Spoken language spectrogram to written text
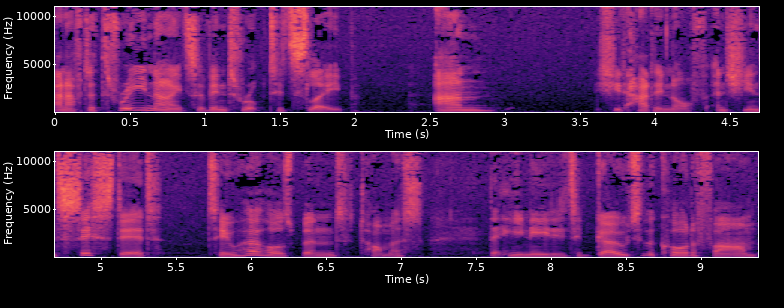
And after three nights of interrupted sleep, Anne, she'd had enough, and she insisted to her husband, Thomas, that he needed to go to the Corder farm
